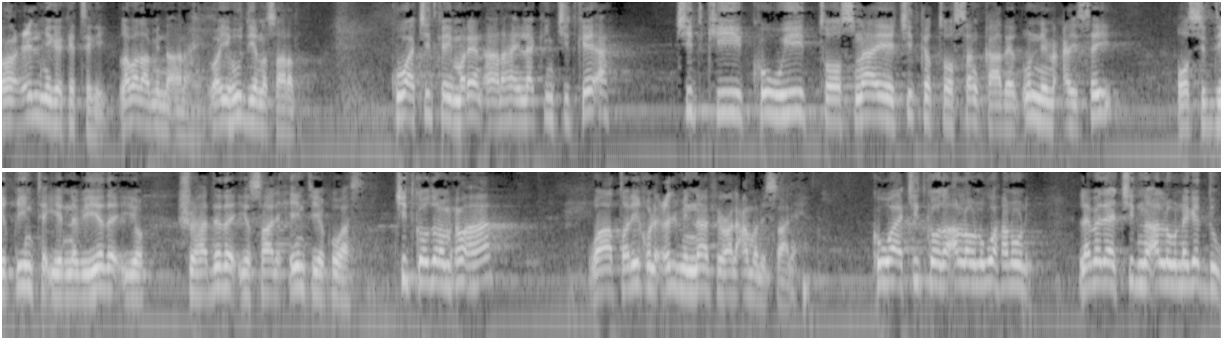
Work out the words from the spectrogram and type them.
oo cilmiga ka tegay. Labadaa midna aan ahayn. Waa yahuudiya nasaarada. Kuwaa jidkay mareen aan ahayn laakiin jidkee ah jidkii kuwii toosnaayee jidka toosan qaadeed u nimcaysay oo sidiiqiinta iyo nebiyada iyo shuhadada iyo saalixiinta iyo kuwaas. Jidkooduna muxuu ahaa waa ariiqu lcilmi annaafic walcamal asaalix kuwaa jidkooda allow nagu hanuuni labadaa jidna allow naga duw.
